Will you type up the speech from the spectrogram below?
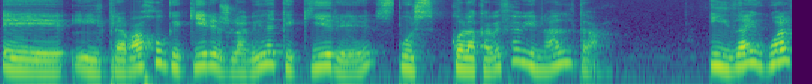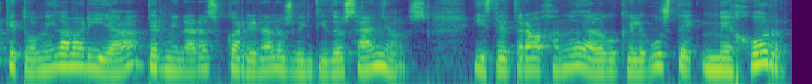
eh, el trabajo que quieres, la vida que quieres, pues con la cabeza bien alta. Y da igual que tu amiga María terminara su carrera a los 22 años y esté trabajando de algo que le guste mejor,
